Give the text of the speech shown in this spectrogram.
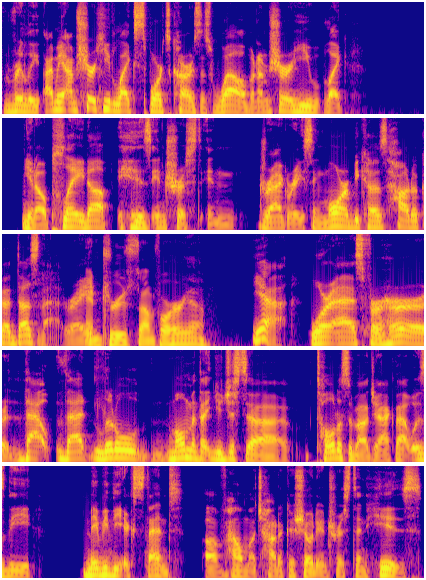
really, I mean, I'm sure he likes sports cars as well, but I'm sure he like, you know, played up his interest in drag racing more because Haruka does that, right? and drew some for her. Yeah. Yeah. Whereas for her, that that little moment that you just uh, told us about, Jack, that was the maybe the extent of how much Haruka showed interest in his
